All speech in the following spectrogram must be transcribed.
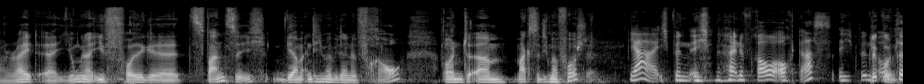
Alright, äh, Jung Naiv Folge 20. Wir haben endlich mal wieder eine Frau. Und ähm, magst du dich mal vorstellen? Ja, ich bin ich bin eine Frau, auch das. Ich bin auch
